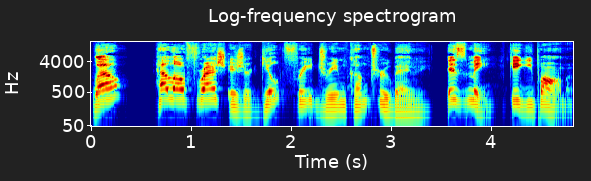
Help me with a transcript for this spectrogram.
Well, HelloFresh is your guilt-free dream come true, baby. It's me, Kiki Palmer.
